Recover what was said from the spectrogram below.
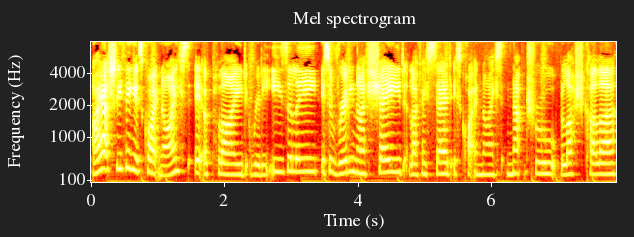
I actually think it's quite nice. It applied really easily. It's a really nice shade. Like I said, it's quite a nice natural blush colour.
